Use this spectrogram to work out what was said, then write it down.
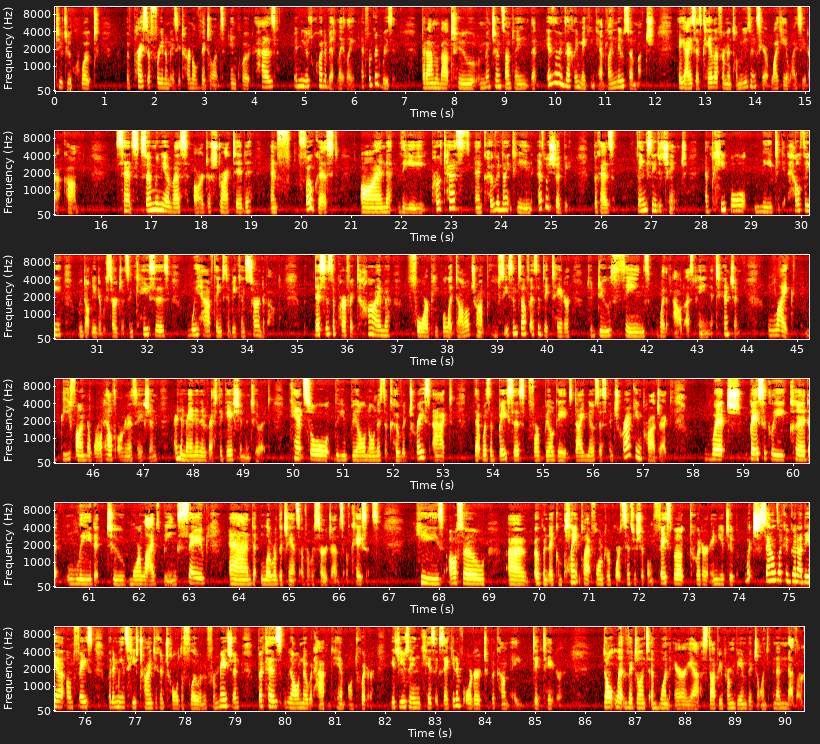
due to quote the price of freedom is eternal vigilance has been used quite a bit lately and for good reason. But i'm about to mention something that isn't exactly making headline news so much. Hey guys it's kayla from mental musings here at ykyz.com since so many of us are distracted and f- focused on the protests and covid-19 as we should be because things need to change and people need to get healthy. We don't need a resurgence in cases. We have things to be concerned about. This is the perfect time for people like Donald Trump, who sees himself as a dictator, to do things without us paying attention, like defund the World Health Organization and demand an investigation into it, cancel the bill known as the COVID Trace Act that was a basis for Bill Gates' diagnosis and tracking project, which basically could lead to more lives being saved and lower the chance of a resurgence of cases. He's also uh, opened a complaint platform to report censorship on Facebook, Twitter, and YouTube, which sounds like a good idea on face, but it means he's trying to control the flow of information because we all know what happened to him on Twitter. He's using his executive order to become a dictator. Don't let vigilance in one area stop you from being vigilant in another.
